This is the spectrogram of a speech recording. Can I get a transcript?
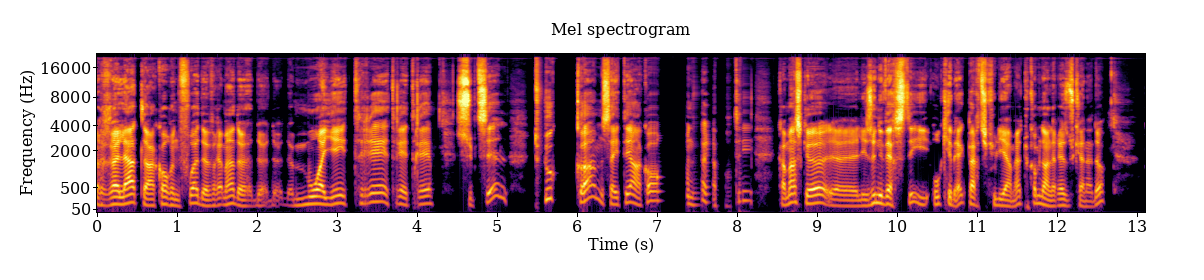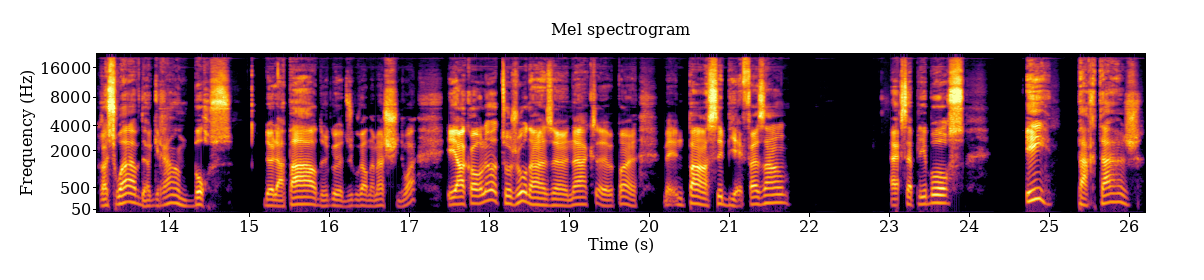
relate encore une fois de vraiment de, de, de, moyens très, très, très subtils, tout comme ça a été encore une fois rapporté comment est-ce que euh, les universités au Québec particulièrement, tout comme dans le reste du Canada, reçoivent de grandes bourses de la part du gouvernement chinois. Et encore là, toujours dans un axe, euh, pas mais une pensée bienfaisante, accepte les bourses et partage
